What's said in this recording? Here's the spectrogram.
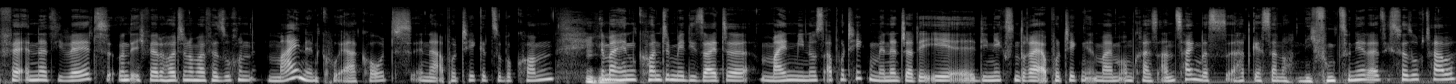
verändert die Welt und ich werde heute nochmal versuchen, meinen QR-Code in der Apotheke zu bekommen. Mhm. Immerhin konnte mir die Seite mein-apothekenmanager.de äh, die nächsten drei Apotheken in meinem Umkreis anzeigen. Das hat gestern noch nicht funktioniert, als ich es versucht habe.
